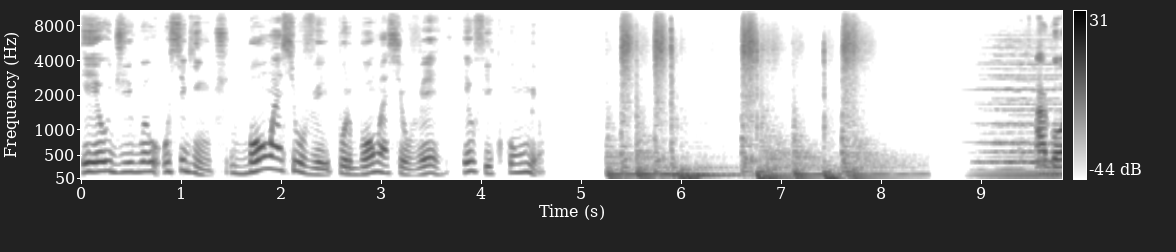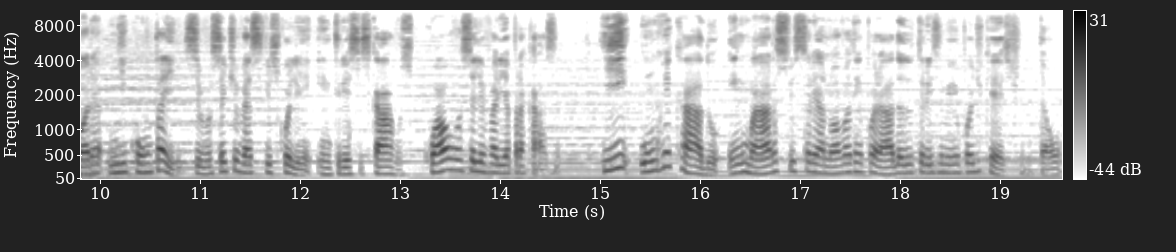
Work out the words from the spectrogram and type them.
eu digo o seguinte: bom SUV por bom SUV, eu fico com o meu. Agora me conta aí, se você tivesse que escolher entre esses carros, qual você levaria para casa? E um recado, em março estarei a nova temporada do 3,5 Podcast, então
